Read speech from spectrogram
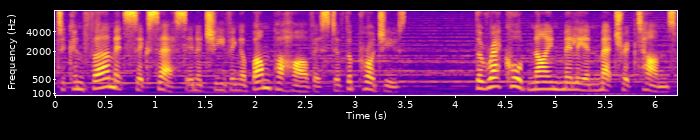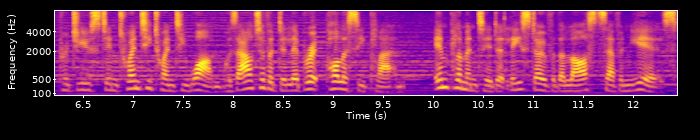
to confirm its success in achieving a bumper harvest of the produce. The record 9 million metric tons produced in 2021 was out of a deliberate policy plan, implemented at least over the last seven years,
